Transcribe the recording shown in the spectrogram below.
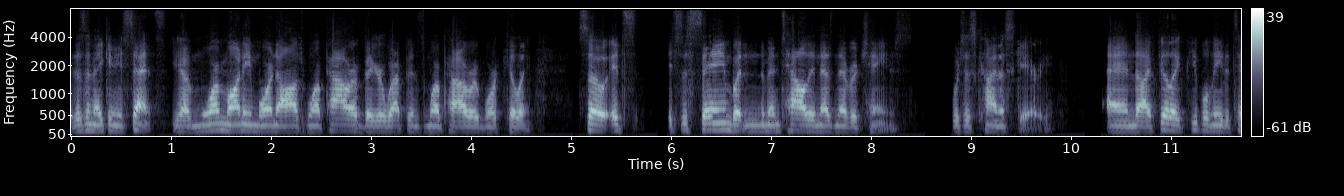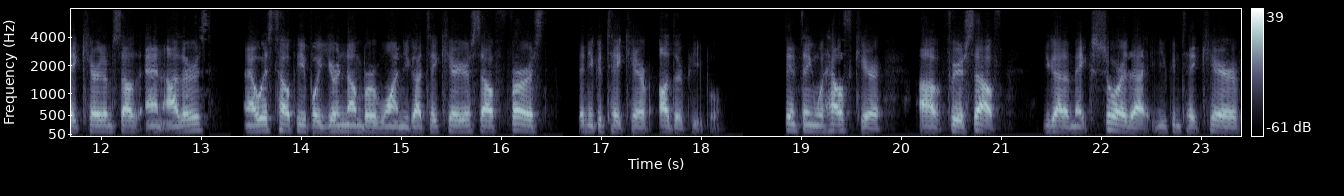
It doesn't make any sense. You have more money, more knowledge, more power, bigger weapons, more power, more killing. So it's it's the same, but the mentality has never changed, which is kind of scary. And I feel like people need to take care of themselves and others. And I always tell people, you're number one. You got to take care of yourself first, then you can take care of other people. Same thing with healthcare uh, for yourself. You got to make sure that you can take care of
